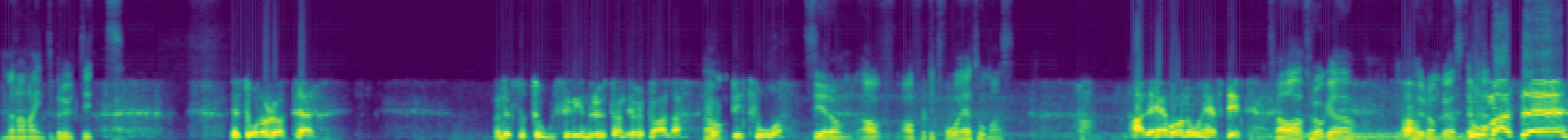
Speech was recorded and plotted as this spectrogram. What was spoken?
men han har inte brutit. Det står nog rött här. Men det står Tools i vindrutan, det gör det på alla. Ja. 42. Ser de, ja 42 är Thomas. Ja, det här var nog häftigt. Ja, fråga hur de löste det här. Thomas, eh,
